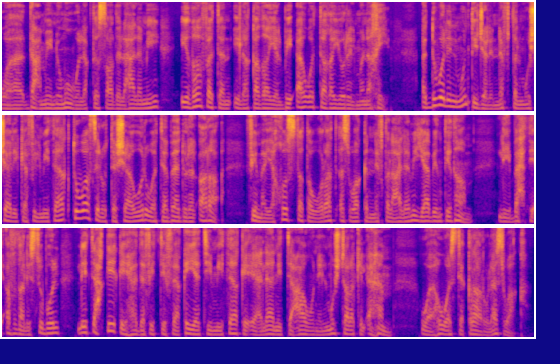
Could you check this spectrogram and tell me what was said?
ودعم نمو الاقتصاد العالمي إضافة إلى قضايا البيئة والتغير المناخي. الدول المنتجة للنفط المشاركة في الميثاق تواصل التشاور وتبادل الآراء فيما يخص تطورات أسواق النفط العالمية بانتظام لبحث أفضل السبل لتحقيق هدف اتفاقية ميثاق إعلان التعاون المشترك الأهم وهو استقرار الأسواق.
